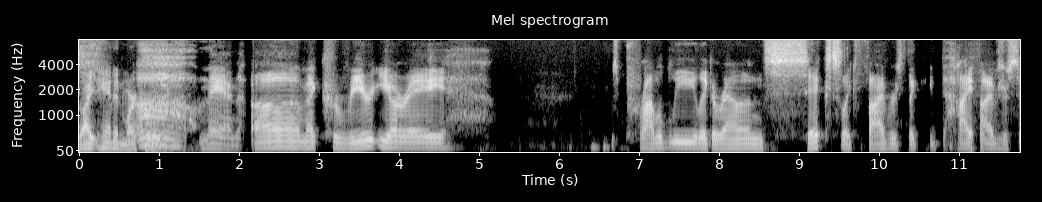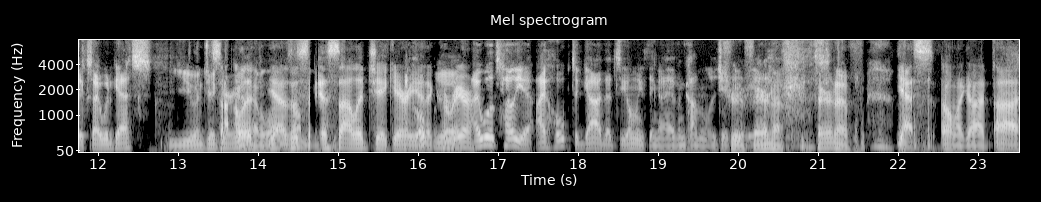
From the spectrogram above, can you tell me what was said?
Right-handed Mark Buehrle. oh man, uh, my career ERA was probably like around six, like five or like high fives or six, I would guess. You and Jake solid. Arrieta have a lot yeah, I of was gonna say a solid Jake Arrieta hope- yeah. career. I will tell you, I hope to God that's the only thing I have in common with Jake. True, Arrieta. fair enough. Fair enough. Yes. Oh my God. Uh,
